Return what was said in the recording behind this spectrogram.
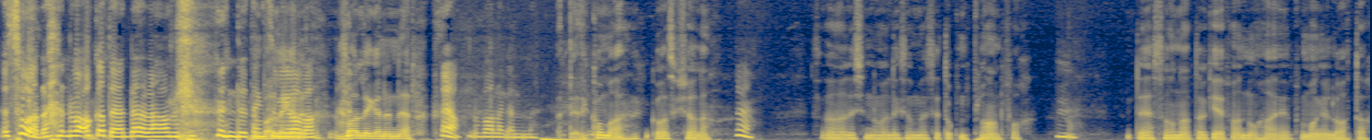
jeg så det. Det var akkurat det. Det det har du, ikke tenkt så mye over. Det, bare legger det ned. Ja, du bare legger den ned. Det, det kommer går av seg sjøl, det. Ja. Så det er ikke noe liksom jeg setter opp en plan for. Nei. Det er sånn at ok, faen, nå har jeg for mange låter.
